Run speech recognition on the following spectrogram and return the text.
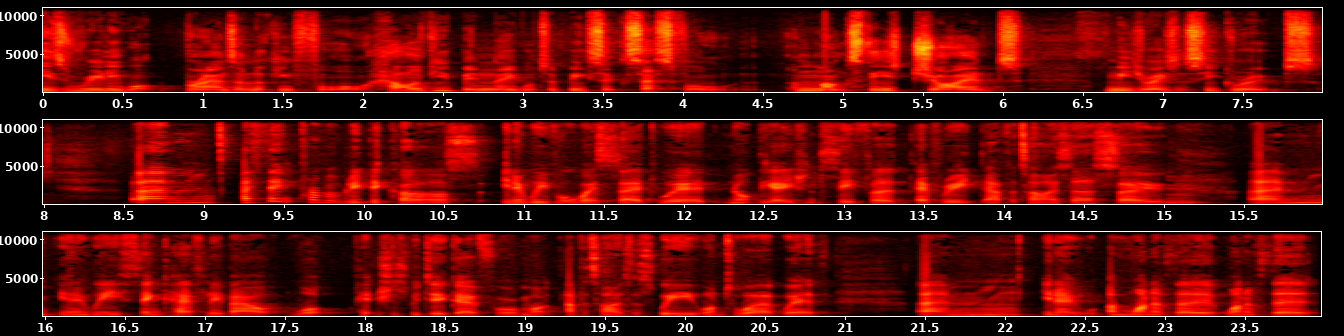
is really what brands are looking for. How have you been able to be successful amongst these giant media agency groups? Um, I think probably because you know we've always said we're not the agency for every advertiser, so um, you know we think carefully about what pictures we do go for and what advertisers we want to work with. Um, you know, and one of the one of the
